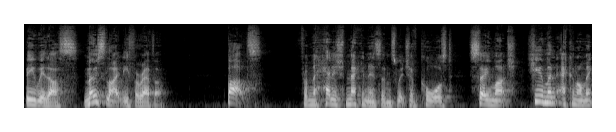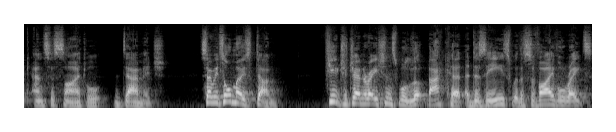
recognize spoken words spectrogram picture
be with us, most likely forever, but from the hellish mechanisms which have caused so much human, economic, and societal damage. So it's almost done. Future generations will look back at a disease with a survival rate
